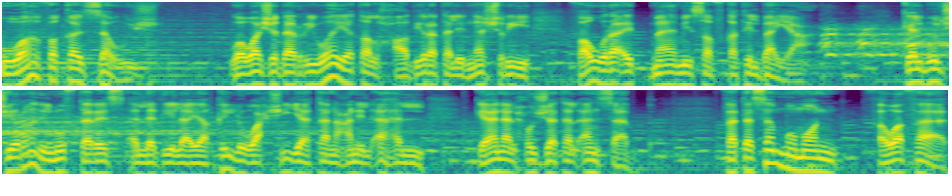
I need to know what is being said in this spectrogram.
وافق الزوج ووجد الرواية الحاضرة للنشر فور إتمام صفقة البيع. كلب الجيران المفترس الذي لا يقل وحشية عن الأهل كان الحجة الأنسب فتسمم فوفاة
